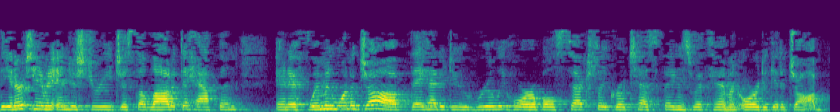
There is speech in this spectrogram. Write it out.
the entertainment industry just allowed it to happen and if women want a job, they had to do really horrible, sexually grotesque things with him in order to get a job.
